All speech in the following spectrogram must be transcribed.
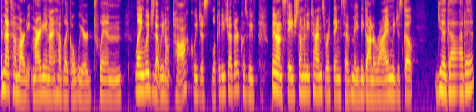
And that's how Marty Marty and I have like a weird twin language that we don't talk. We just look at each other because we've been on stage so many times where things have maybe gone awry and we just go, You got it,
